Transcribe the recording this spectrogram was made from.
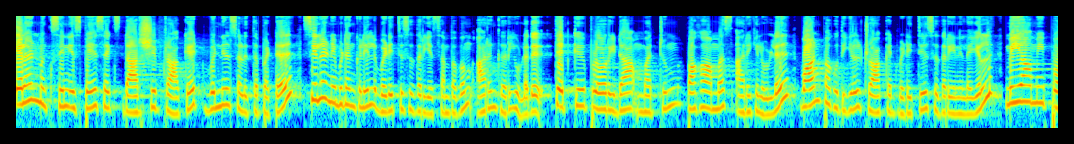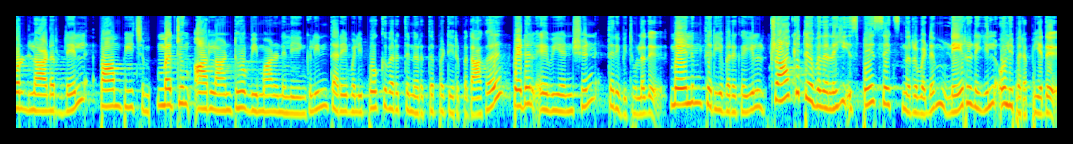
எலான் மக்ஸின் ஸ்பேஸ் எக்ஸ் டார்ஷிப் ராக்கெட் விண்ணில் செலுத்தப்பட்டு சில நிமிடங்களில் வெடித்து சிதறிய சம்பவம் அரங்கேறியுள்ளது. தெற்கு புளோரிடா மற்றும் பகாமஸ் அருகிலுள்ள வான்பகுதியில் வான் பகுதியில் ராக்கெட் வெடித்து சிதறிய நிலையில் Miami Fort Lauderdale Palm Beach மற்றும் ஆர்லாண்டோ விமான நிலையங்களின் தரைவழி போக்குவரத்து நிறுத்தப்பட்டிருப்பதாக பெடல் ஏவியன்ஷன் தெரிவித்துள்ளது. மேலும் தெரிய வருகையில் ராக்கெட் ஏவுதலை ஸ்பேஸ் எக்ஸ் நிறுவனம் நேரலையில் ஒளிபரப்பியது.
